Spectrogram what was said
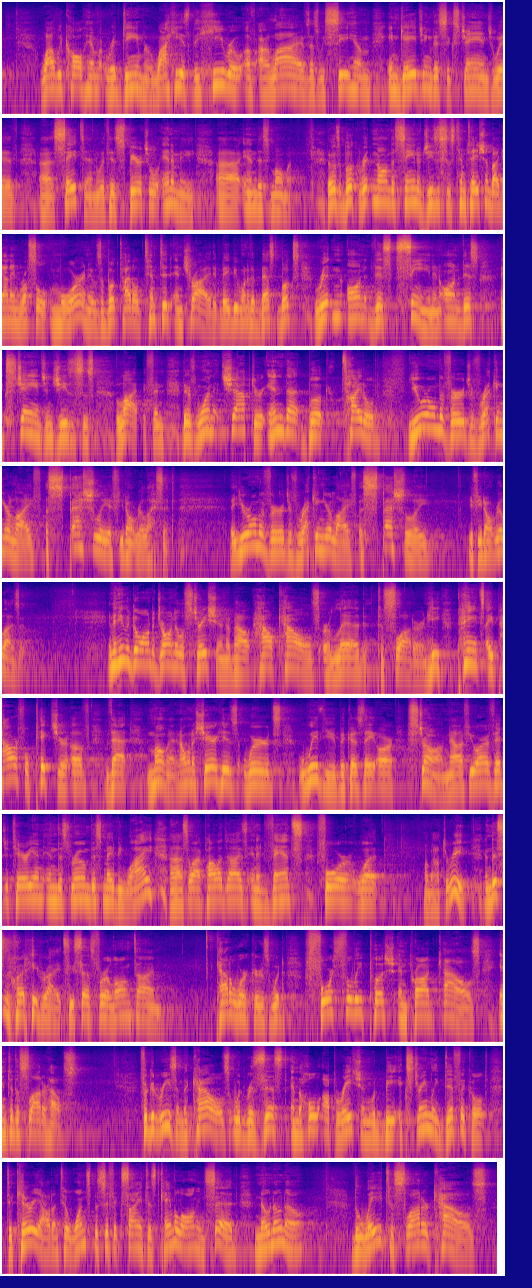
why we call him Redeemer, why he is the hero of our lives as we see him engaging this exchange with uh, Satan, with his spiritual enemy uh, in this moment. There was a book written on the scene of Jesus' temptation by a guy named Russell Moore, and it was a book titled Tempted and Tried. It may be one of the best books written on this scene and on this exchange in Jesus' life. And there's one chapter in that book titled, You are on the verge of wrecking your life, especially if you don't realize it. That you're on the verge of wrecking your life, especially if you don't realize it. And then he would go on to draw an illustration about how cows are led to slaughter. And he paints a powerful picture of that moment. And I want to share his words with you because they are strong. Now, if you are a vegetarian in this room, this may be why. Uh, so I apologize in advance for what I'm about to read. And this is what he writes He says, For a long time, cattle workers would forcefully push and prod cows into the slaughterhouse. For good reason, the cows would resist, and the whole operation would be extremely difficult to carry out until one specific scientist came along and said, No, no, no. The way to slaughter cows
